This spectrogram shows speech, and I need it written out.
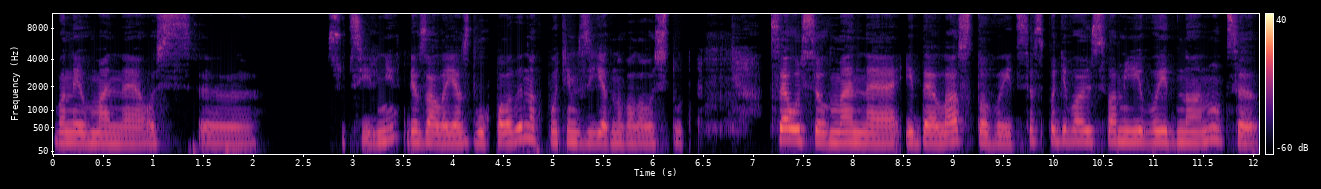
вони в мене ось. Е, суцільні. В'язала я з двох половинок, потім з'єднувала ось тут. Це ось в мене іде ластовиця, сподіваюсь, вам її видно. Ну, це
